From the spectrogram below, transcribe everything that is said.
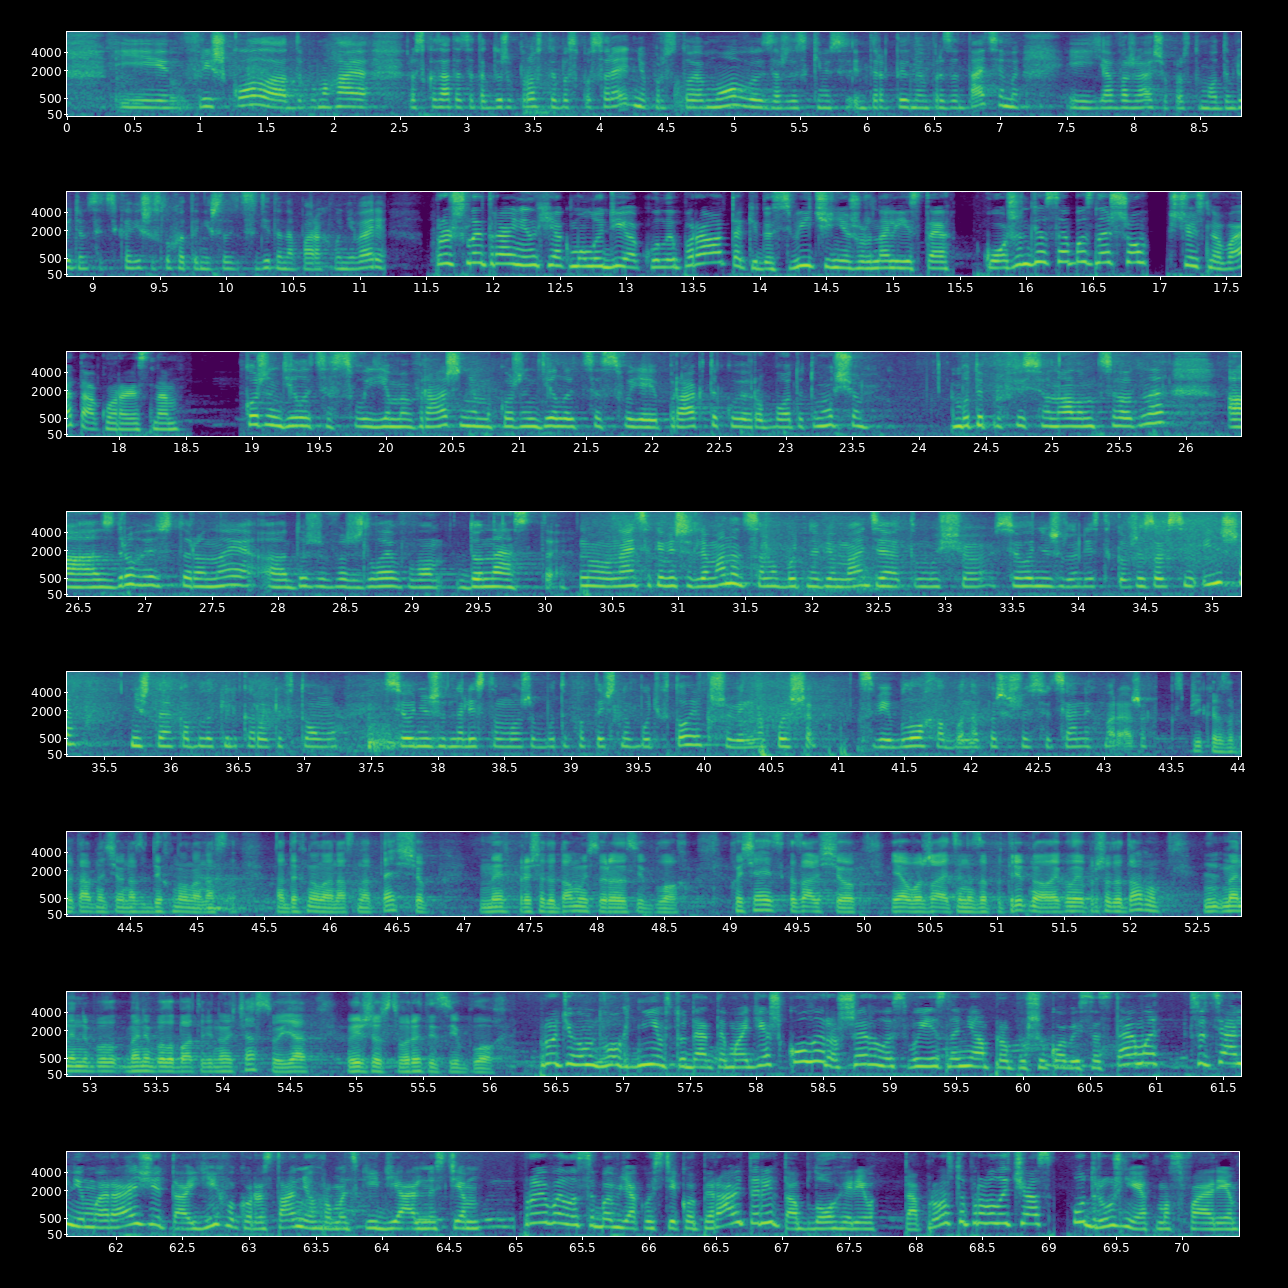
І фрі-школа допомагає розказати це так дуже просто і безпосередньо, простою мовою, завжди з якимись інтерактивними презентаціями. І я вважаю, що просто молодим людям це цікавіше слухати, ніж сидіти на парах в універі. Пройшли тренінг як молоді акулипера, так і досвідчені журналісти. Кожен для себе знайшов щось нове та корисне. Кожен ділиться своїми враженнями, кожен ділиться своєю практикою роботи, тому що бути професіоналом це одне, а з другої сторони е, дуже важливо донести Ну, найцікавіше для мене це, мабуть, нові медіа, тому що сьогодні журналістика вже зовсім інша, ніж та, яка була кілька років тому. Сьогодні журналістом може бути фактично будь-хто, якщо він напише свій блог або напише щось в соціальних мережах. Спікер запитав, на чи нас вдихнуло нас, надихнуло нас на те, щоб ми прийшли додому і створили свій блог. Хоча я й сказав, що я вважаю це не за потрібно, але коли я прийшов додому, в мене не було в мене було багато вільного часу, і я вирішив створити свій блог. Протягом двох днів студенти медіашколи розширили свої знання про пошукові системи, соціальні мережі та їх використання у громадській діяльності. Проявили себе в якості копірайтерів та блогерів та просто провели час у дружній атмосфері.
